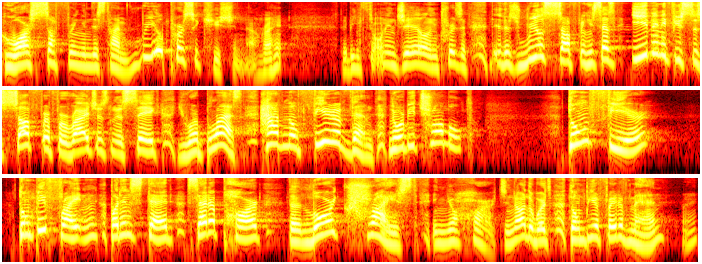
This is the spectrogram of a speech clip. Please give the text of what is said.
who are suffering in this time, real persecution now, right? They're being thrown in jail, in prison. There's real suffering. He says, even if you suffer for righteousness' sake, you are blessed. Have no fear of them, nor be troubled. Don't fear, don't be frightened, but instead set apart the Lord Christ in your hearts. In other words, don't be afraid of man, right?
